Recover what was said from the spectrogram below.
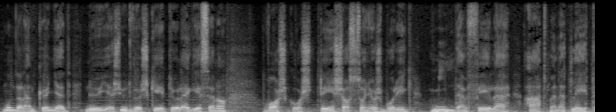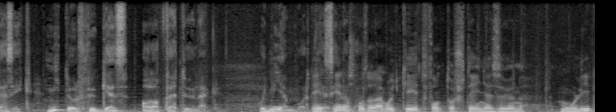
mondanám könnyed, nőies üdvöskétől egészen a vaskos, ténsasszonyos borig mindenféle átmenet létezik. Mitől függ ez alapvetőleg? Hogy milyen bort én, én azt mondanám, hogy két fontos tényezőn múlik.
